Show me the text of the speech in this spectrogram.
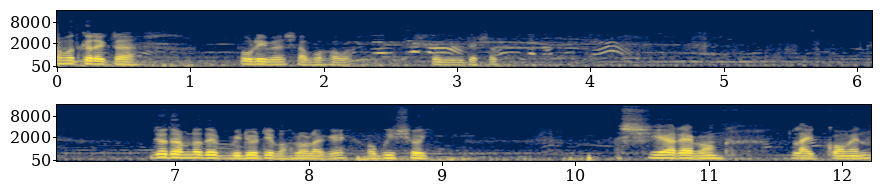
চমৎকার একটা পরিবেশ, আবহাওয়া সবুজ দর্শক যদি আপনাদের ভিডিওটি ভালো লাগে, অবশ্যই শেয়ার এবং লাইক কমেন্ট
